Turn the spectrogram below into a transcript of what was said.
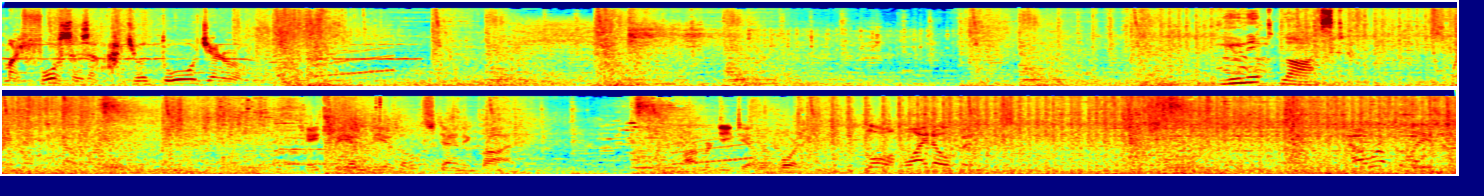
My forces are at your door, General. Unit lost. HPM vehicle standing by. Armor detail reporting. Blow them wide open. Power up the laser.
